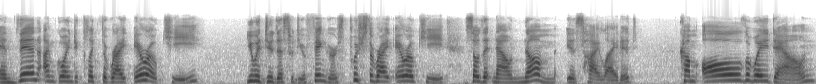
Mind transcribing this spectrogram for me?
and then I'm going to click the right arrow key you would do this with your fingers. Push the right arrow key so that now num is highlighted. Come all the way down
